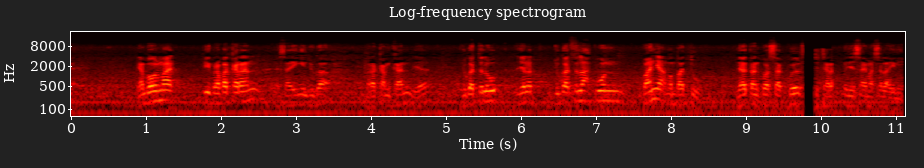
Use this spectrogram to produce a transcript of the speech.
Ya. Yang berhormat di Prabakaran, saya ingin juga merakamkan ya, juga telah juga telah pun banyak membantu jawatan kuasa kuil secara menyelesaikan masalah ini.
